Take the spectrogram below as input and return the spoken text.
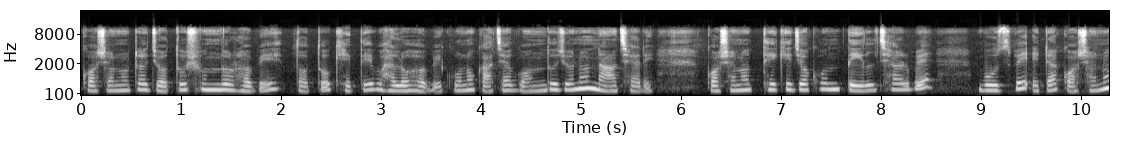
কষানোটা যত সুন্দর হবে, তত খেতে ভালো হবে। কোনো কাঁচা গন্ধ যেন না ছাড়ে। কষানোর থেকে যখন তেল ছাড়বে, বুঝবে এটা কষানো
